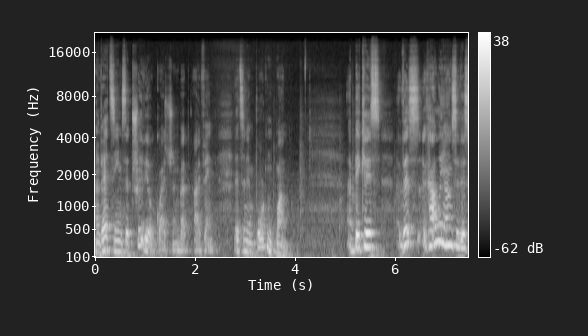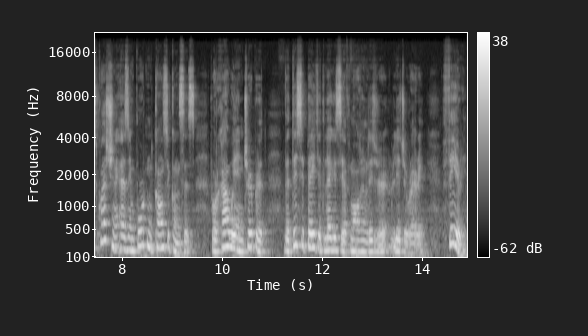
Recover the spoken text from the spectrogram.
And that seems a trivial question, but I think it's an important one. Because this, how we answer this question has important consequences for how we interpret the dissipated legacy of modern liter- literary theory.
